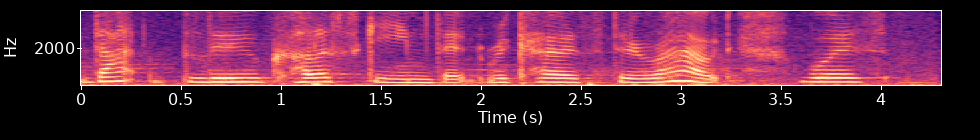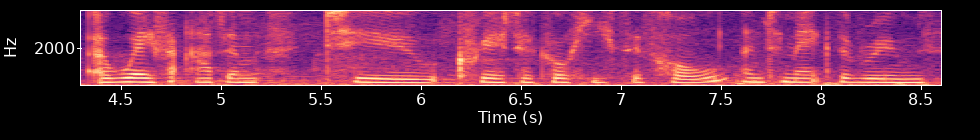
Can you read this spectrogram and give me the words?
that blue colour scheme that recurs throughout was a way for Adam to create a cohesive whole and to make the rooms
